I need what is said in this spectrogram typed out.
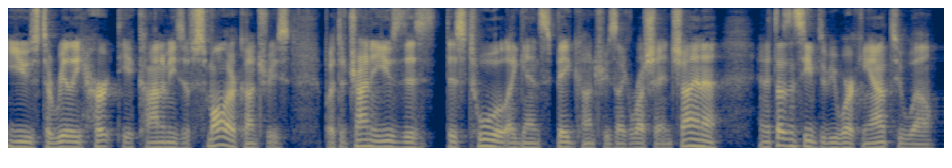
use to really hurt the economies of smaller countries, but they're trying to use this this tool against big countries like Russia and China, and it doesn't seem to be working out too well.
